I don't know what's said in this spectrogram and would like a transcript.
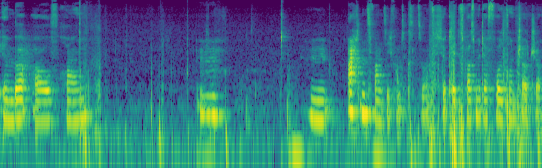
Ember auf Rang 28 hm, von 26. Okay, das war's mit der Folge und ciao, ciao.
